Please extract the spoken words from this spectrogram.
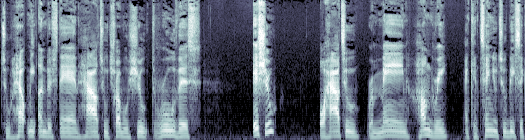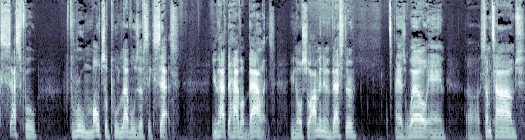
to help me understand how to troubleshoot through this issue or how to remain hungry and continue to be successful through multiple levels of success. You have to have a balance, you know. So I'm an investor as well, and uh, sometimes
